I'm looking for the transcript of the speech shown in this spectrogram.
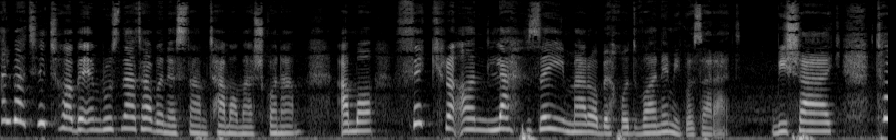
البته تا به امروز نتوانستم تمامش کنم اما فکر آن لحظه ای مرا به خود وانه می‌گذارد. بیشک تا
